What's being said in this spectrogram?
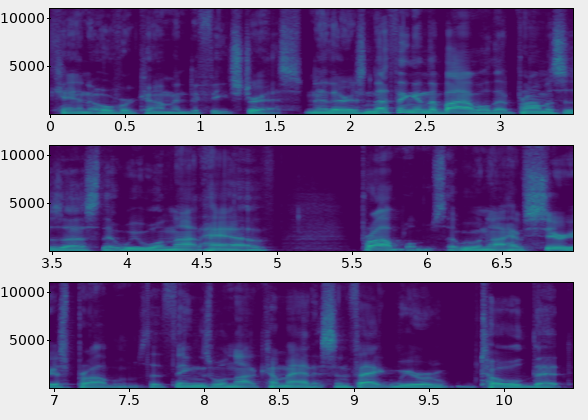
can overcome and defeat stress. Now, there is nothing in the Bible that promises us that we will not have problems, that we will not have serious problems, that things will not come at us. In fact, we are told that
